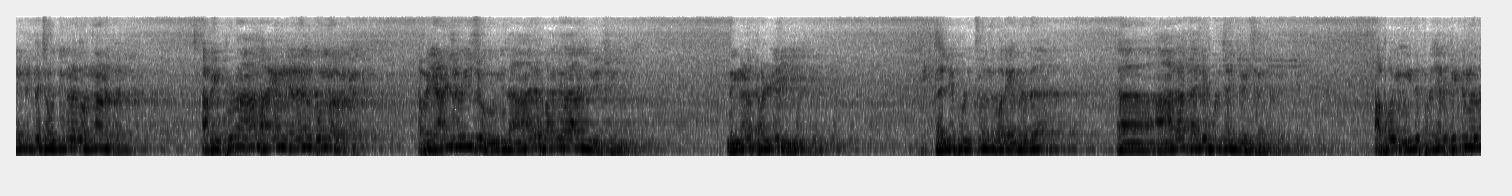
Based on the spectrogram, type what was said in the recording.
നേരിട്ട ചോദ്യങ്ങളിൽ ഒന്നാണിത്. അപ്പൊ ഇപ്പോഴും ആ ഭയം നിലനിൽക്കുന്നു അവർക്ക് അപ്പൊ ഞാൻ ചോദിച്ചു ഇത് ആര് പറഞ്ഞതാണെന്ന് ചോദിച്ചു? നിങ്ങളുടെ പള്ളി തല്ലി പൊളിച്ചു എന്ന് പറയുന്നത് ആരാ തല്ലി പൊളിച്ചതെന്ന് ചോദിച്ചു. അപ്പോൾ ഇത് പ്രചരിപ്പിക്കുന്നത്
